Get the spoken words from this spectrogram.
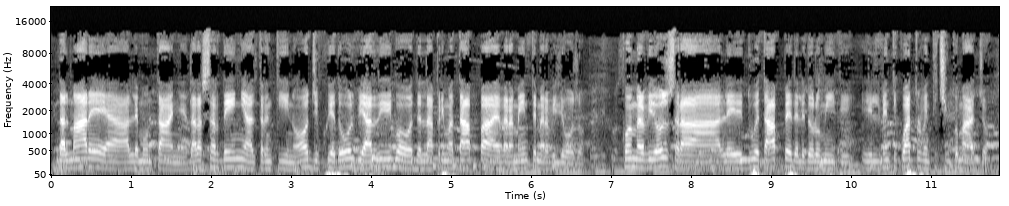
dal mare alle montagne, dalla Sardegna al Trentino. Oggi qui ad Olbia l'arrivo della prima tappa è veramente meraviglioso. Come meraviglioso sarà le due tappe delle Dolomiti, il 24 e il 25 maggio.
